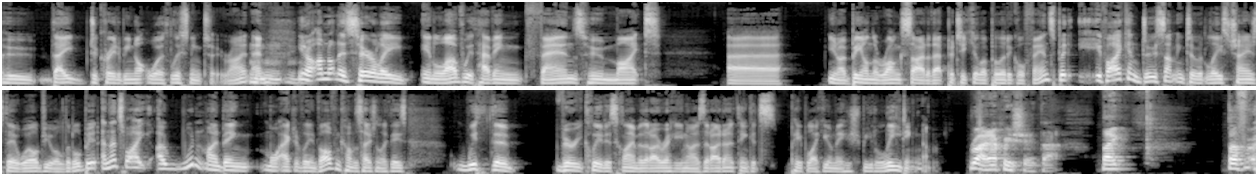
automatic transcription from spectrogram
who they decree to be not worth listening to right? And you know i'm not necessarily in love with having fans who might uh you know be on the wrong side of that particular political fence but if i can do something to at least change their worldview a little bit and that's why i wouldn't mind being more actively involved in conversations like these with the very clear disclaimer that i recognize that i don't think it's people like you and me who should be leading them Right, I appreciate that. Like, but for,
